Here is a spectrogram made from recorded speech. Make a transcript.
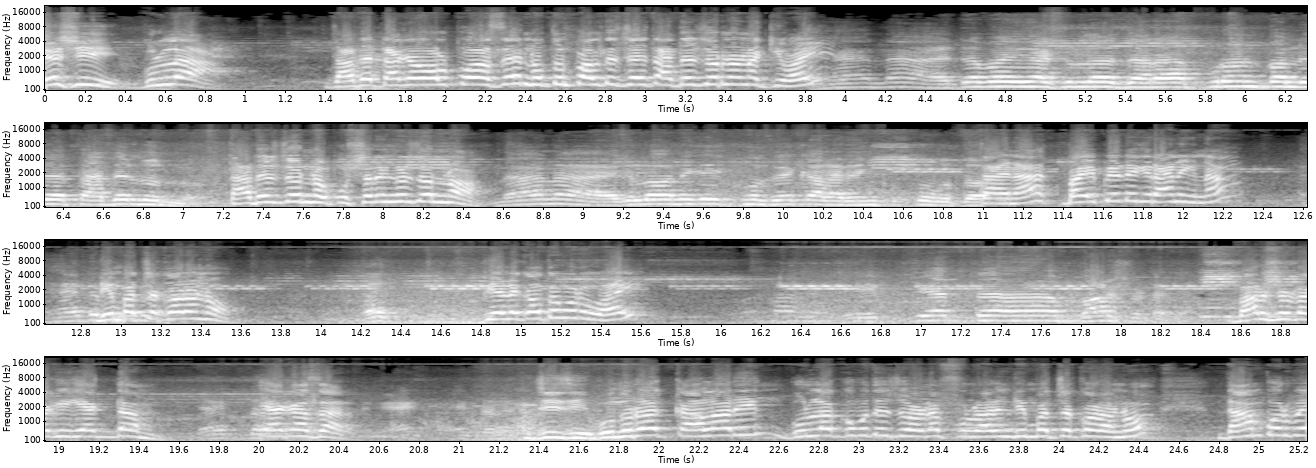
দেশি গুল্লা। যাদের টাকা অল্প আছে নতুন পালতে চাই তাদের জন্য নাকি ভাই? হ্যাঁ না এটা ভাই আসলে যারা পুরান পালে তাদের জন্য। তাদের জন্য পুষারিংয়ের জন্য? না না এগুলো অনেকেই খোঁজে কালারিং কবুতর। তাই না? ভাই পেটে কি রানিং না? হ্যাঁ, ডিম বাচ্চা করানো? পেটে কত বড় ভাই? বারোশো টাকা। কি একদম। এক হাজার? জি জি বন্ধুরা কালারিং গোল্লা কবুতর জোড়াটা ফুল রানিং ডিম বাচ্চা করানো। দাম পড়বে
